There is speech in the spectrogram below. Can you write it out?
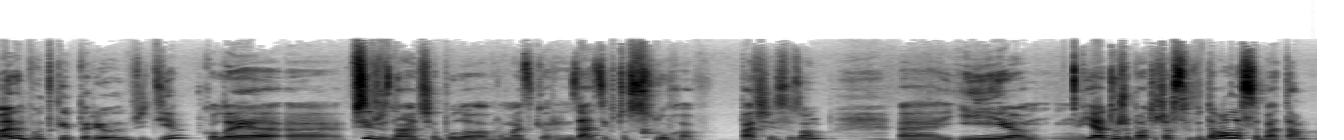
в мене був такий період в житті, коли е, всі вже знають, що було в громадській організації, хто слухав перший сезон. Е, і я дуже багато часу віддавала себе там.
